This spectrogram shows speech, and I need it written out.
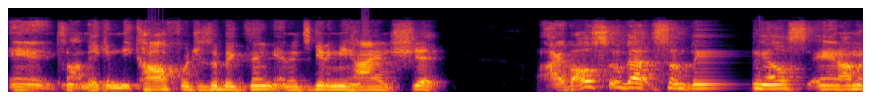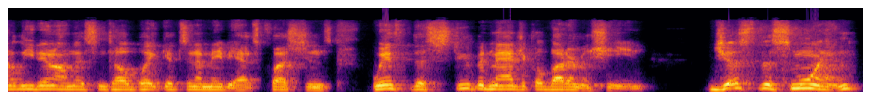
and it's not making me cough, which is a big thing, and it's getting me high as shit. I've also got something else, and I'm going to lead in on this until Blake gets in and maybe has questions with the stupid magical butter machine. Just this morning,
